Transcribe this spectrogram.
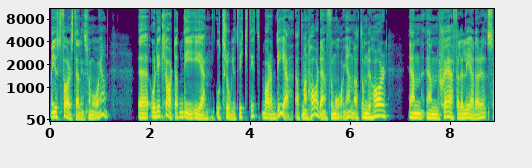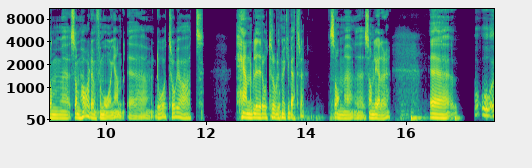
Men just föreställningsförmågan. Eh, och det är klart att det är otroligt viktigt, bara det, att man har den förmågan. Att om du har en, en chef eller ledare som, som har den förmågan, eh, då tror jag att hen blir otroligt mycket bättre som, eh, som ledare. Och,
